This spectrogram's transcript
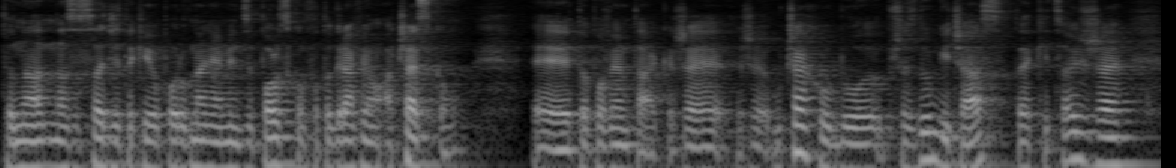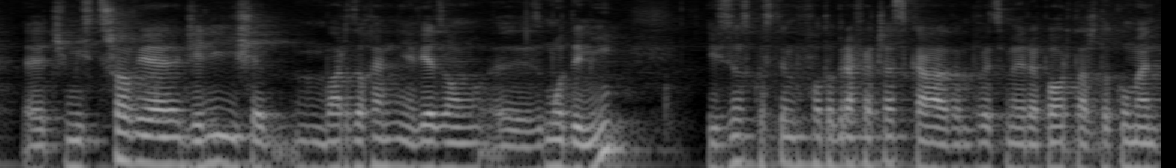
to na, na zasadzie takiego porównania między polską fotografią a czeską. E, to powiem tak, że, że u Czechów było przez długi czas takie coś, że e, ci mistrzowie dzielili się bardzo chętnie wiedzą e, z młodymi i w związku z tym fotografia czeska, tam powiedzmy reportaż, dokument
